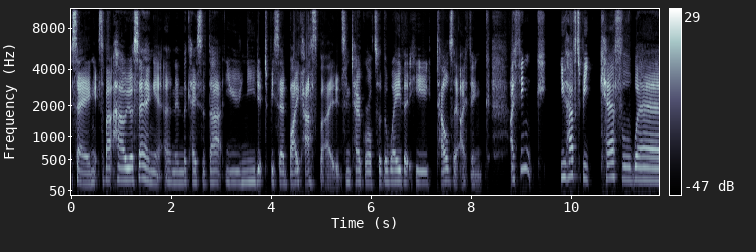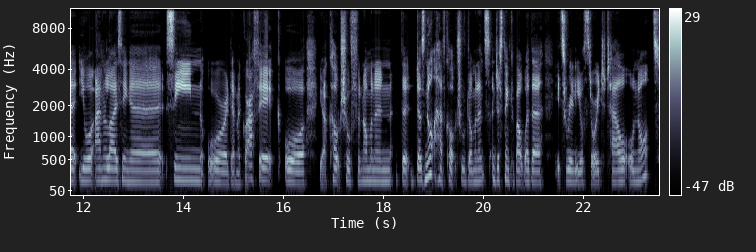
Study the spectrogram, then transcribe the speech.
saying. It's about how you're saying it. And in the case of that, you need it to be said by Casper. It's integral to the way that he tells it, I think. I think you have to be careful where you're analyzing a scene or a demographic or you know, a cultural phenomenon that does not have cultural dominance and just think about whether it's really your story to tell or not.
